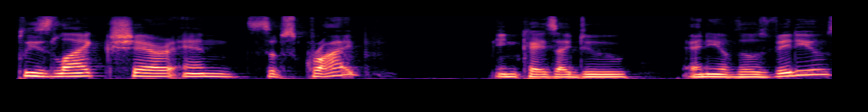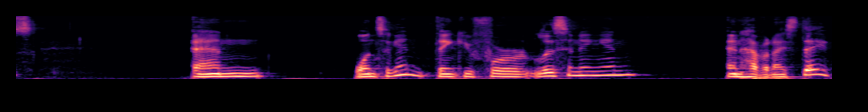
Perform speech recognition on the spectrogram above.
Please like, share, and subscribe in case I do any of those videos. And once again, thank you for listening in and have a nice day.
